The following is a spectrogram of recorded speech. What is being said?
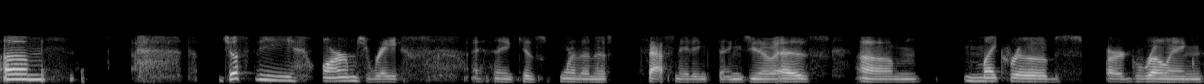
Um, just the arms race, I think, is one of the most fascinating things. You know, as um, microbes are growing.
